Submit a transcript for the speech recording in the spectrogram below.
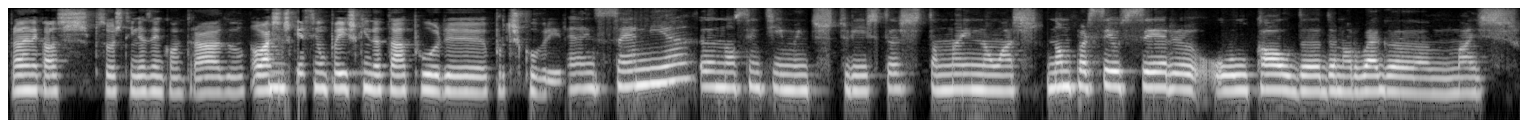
Para além daquelas pessoas que tinhas encontrado? Ou achas que é assim um país que ainda está por, uh, por descobrir? Em Sénia eh, não senti muitos turistas. Também não acho. Não me pareceu ser o local da Noruega mais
